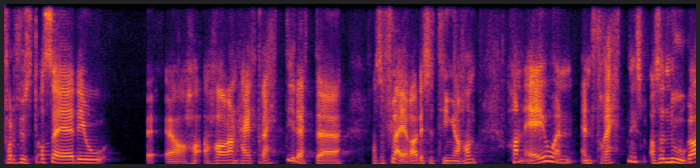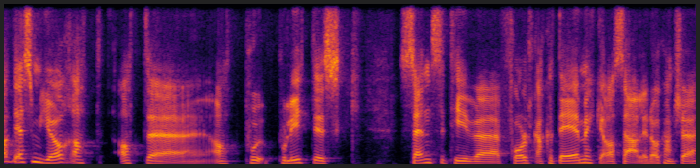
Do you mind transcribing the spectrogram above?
For det første så er det jo eh, Har han helt rett i dette? altså Flere av disse tingene. Han, han er jo en, en forretnings... altså Noe av det som gjør at, at, uh, at politisk sensitive folk, akademikere særlig, da kanskje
